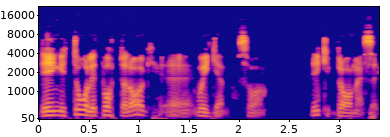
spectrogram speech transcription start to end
det är inget dåligt bortalag, eh, Wiggen. Så det gick bra med sig.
